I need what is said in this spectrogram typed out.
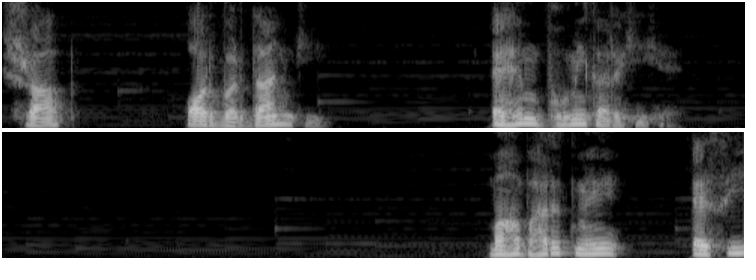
श्राप और वरदान की अहम भूमिका रही है। महाभारत में ऐसी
